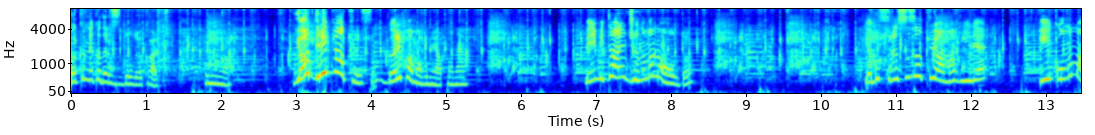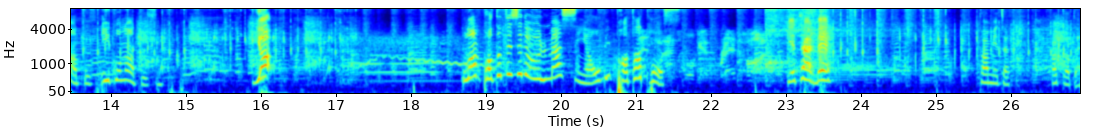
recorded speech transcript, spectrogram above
Bakın ne kadar hızlı doluyor kart. Bununla. Ya direkt mi atıyorsun? Garip ama bunu yapman ha. Benim bir tane canıma ne oldu? Ya bu sırasız atıyor ama hile. İlk onu mu atıyorsun? İlk onu atıyorsun. Ya! Ulan patatese de ölmezsin ya. O bir patates. Yeter be. Tam yeter. Hakikaten.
